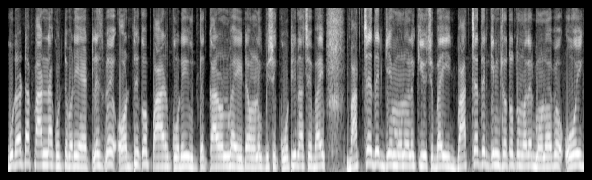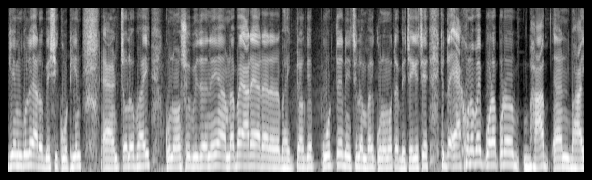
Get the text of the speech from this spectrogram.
পুরাটা পার না করতে পারি অ্যাটলিস্ট ভাই, অর্ধেকও পার করেই উঠতে। কারণ ভাই, এটা অনেক বেশি কঠিন আছে ভাই। বাচ্চাদের গেম মনে হলে কি হচ্ছে ভাই, বাচ্চাদের গেম যত তোমাদের মনে হবে, ওই গেমগুলো আরও বেশি কঠিন। অ্যান্ড চলো ভাই, কোনো অসুবিধা নেই। আমরা ভাই, আরে আরে আরে ভাই আগে পড়তে নিয়েছিলাম ভাই কোনো মতে বেঁচে গেছে। কিন্তু এখনও ভাই পড়া পড়ার ভাব অ্যান্ড ভাই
